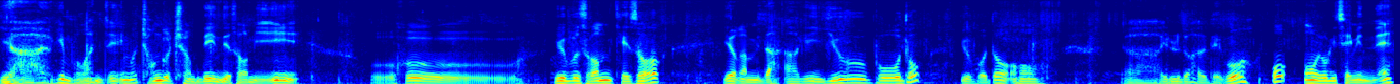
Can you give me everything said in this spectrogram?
이야 여기 뭐 완전히 뭐 정글처럼 돼 있네 섬이. 오호 유부섬 계속 이어갑니다. 아 유보도 유보도 어. 야 일로도 가도 되고 어, 어 여기 재밌네.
